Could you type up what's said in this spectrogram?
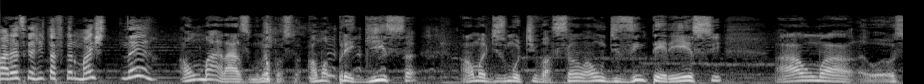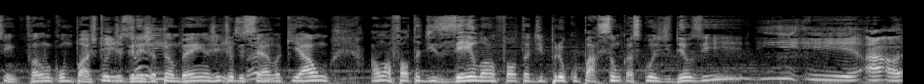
Parece que a gente está ficando mais. Né? Há um marasmo, né, pastor? Há uma preguiça, há uma desmotivação, há um desinteresse há uma, assim, falando como pastor isso de igreja aí, também, a gente observa aí. que há, um, há uma falta de zelo, há uma falta de preocupação com as coisas de Deus e. E, e a, a,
